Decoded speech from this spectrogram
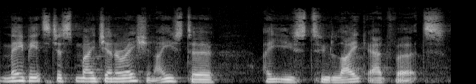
maybe it's just my generation. I used to I used to like adverts.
